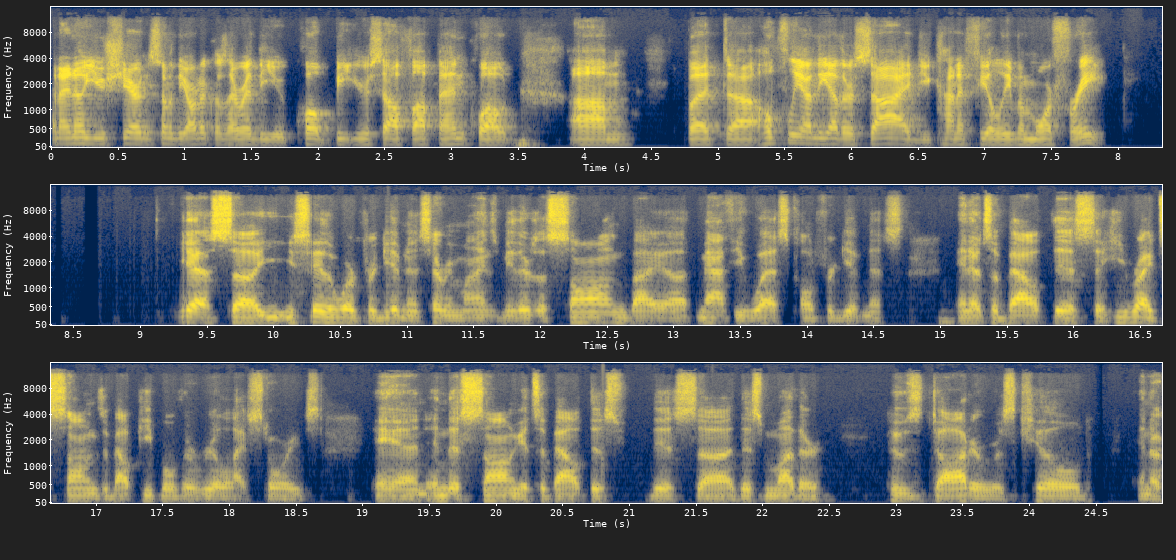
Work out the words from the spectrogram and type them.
and i know you shared in some of the articles i read that you quote beat yourself up end quote um, but uh, hopefully on the other side you kind of feel even more free Yes, uh, you, you, say the word forgiveness. That reminds me. There's a song by uh, Matthew West called "Forgiveness," and it's about this. Uh, he writes songs about people, their real life stories. And in this song, it's about this this uh, this mother whose daughter was killed in a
